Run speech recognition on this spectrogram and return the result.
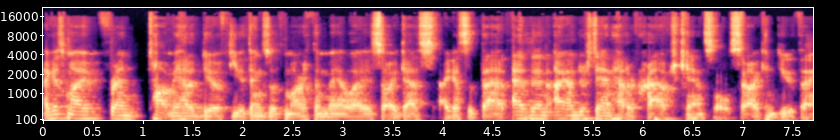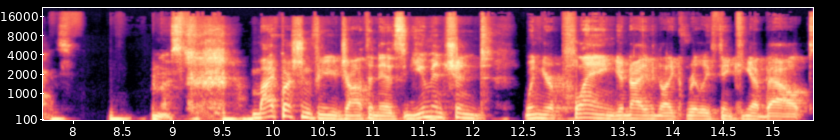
I guess my friend taught me how to do a few things with Martha Melee, so I guess I guess it's that. As in, I understand how to crouch cancel, so I can do things. Nice. My question for you, Jonathan, is you mentioned when you're playing, you're not even like really thinking about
